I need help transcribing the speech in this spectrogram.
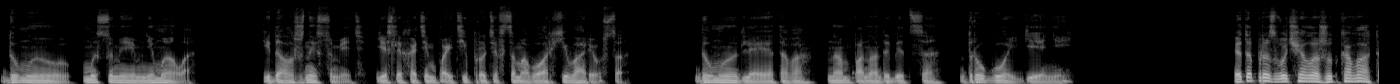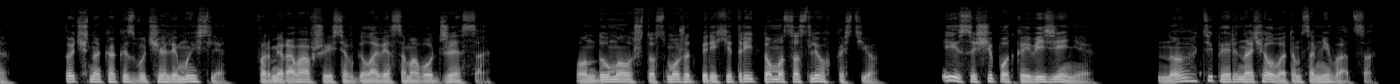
думаю, мы сумеем немало. И должны суметь, если хотим пойти против самого архивариуса. Думаю, для этого нам понадобится другой гений. Это прозвучало жутковато, точно как и звучали мысли, формировавшиеся в голове самого Джесса. Он думал, что сможет перехитрить Томаса с легкостью и со щепоткой везения, но теперь начал в этом сомневаться.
